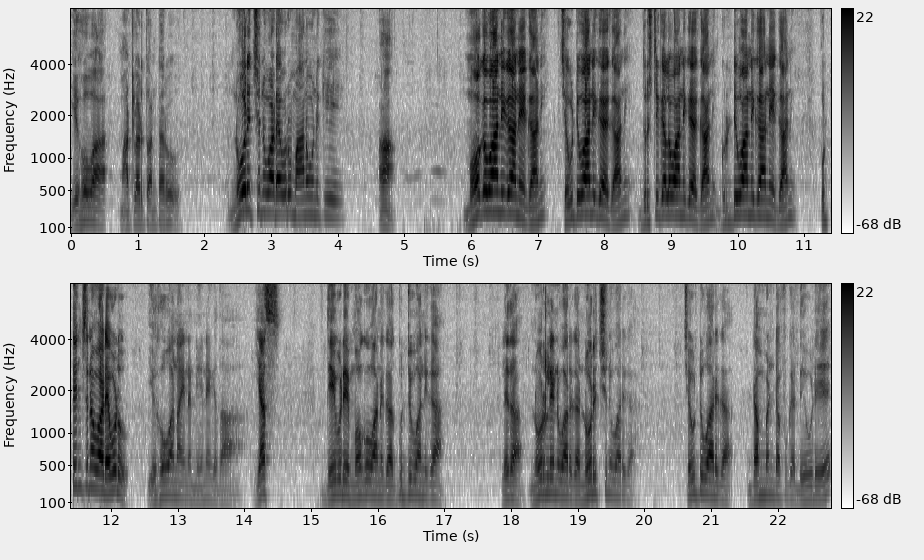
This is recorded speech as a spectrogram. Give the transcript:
యహోవా మాట్లాడుతూ అంటారు నోరిచ్చిన వాడెవరు మానవునికి మోగవానిగానే కానీ చెవిటివానిగా కానీ దృష్టి గలవానిగా కానీ గుడ్డివానిగానే కానీ పుట్టించిన వాడెవడు యెహోవానైన నేనే కదా ఎస్ దేవుడే మోగవానిగా గుడ్డివానిగా లేదా నోరు లేని వారుగా నోరిచ్చిన వారుగా చెవిటివారుగా డమ్ అండ్ డఫ్గా దేవుడే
